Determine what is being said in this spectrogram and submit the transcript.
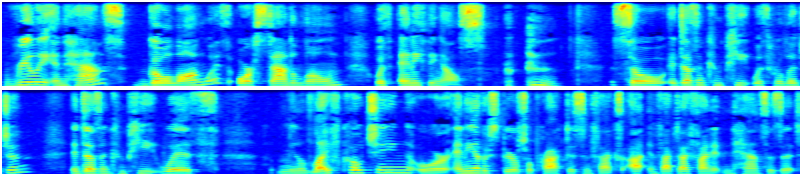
really enhance, go along with, or stand alone with anything else. so it doesn't compete with religion. It doesn't compete with you know life coaching or any other spiritual practice. In fact I, in fact I find it enhances it.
